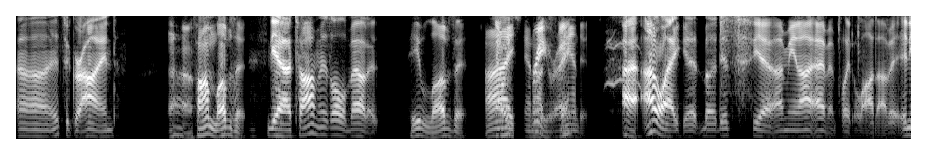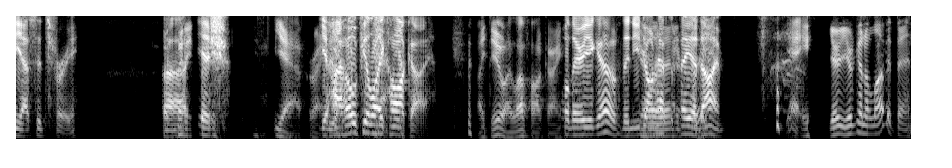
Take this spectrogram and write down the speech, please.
Uh, it's a grind. uh Tom loves it. Yeah, Tom is all about it. He loves it. I cannot free, right? stand it. I, I like it, but it's yeah. I mean, I, I haven't played a lot of it, and yes, it's free. But- but Uh, it's- ish. yeah right Yeah, I hope you like Hawkeye. i do i love hawkeye Well, there you go. Then you Yeah, don't have to then pay a dime. yay You're you're gonna love it then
